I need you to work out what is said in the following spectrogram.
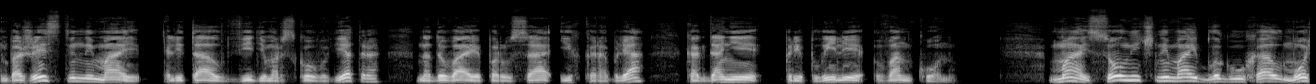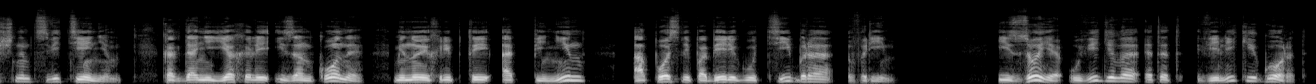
божественный май, летал в виде морского ветра, надувая паруса их корабля, когда они приплыли в Анкону. Май, солнечный май благоухал мощным цветением, когда они ехали из Анконы, минуя хребты Аппенин, а после по берегу Тибра в Рим. И Зоя увидела этот великий город,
